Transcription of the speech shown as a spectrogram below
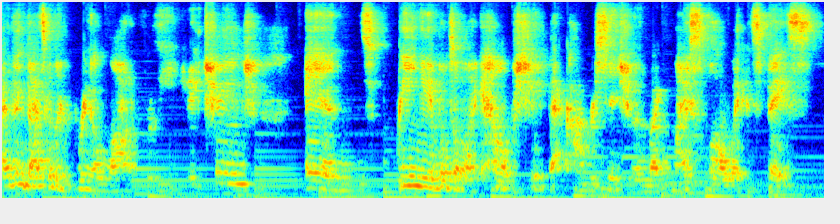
I think that's gonna bring a lot of really unique change and being able to like help shape that conversation in like my small weighted space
